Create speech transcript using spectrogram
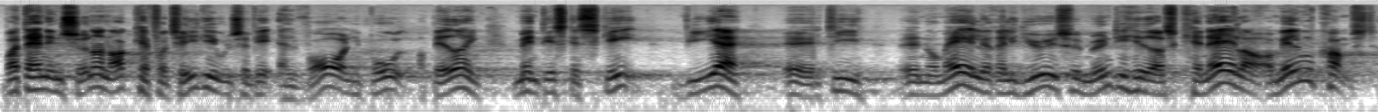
hvordan en sønder nok kan få tilgivelse ved alvorlig bod og bedring, men det skal ske via øh, de øh, normale religiøse myndigheders kanaler og mellemkomst.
